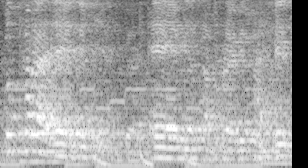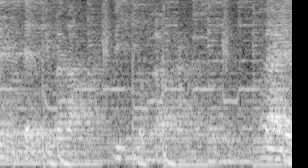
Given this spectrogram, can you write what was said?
そこから、えー、ぜひやってください、えー、皆さんプライベートでレースに来たいってい。う方ぜひそこから参加してください。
